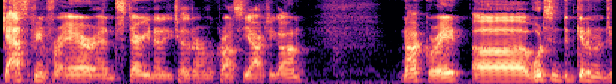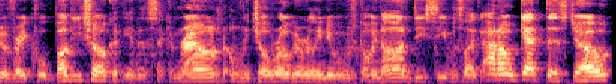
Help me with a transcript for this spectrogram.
gasping for air and staring at each other from across the octagon. Not great. Uh, Woodson did get him into a very cool buggy choke at the end of the second round. Only Joe Rogan really knew what was going on. DC was like, I don't get this, Joe.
